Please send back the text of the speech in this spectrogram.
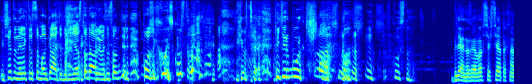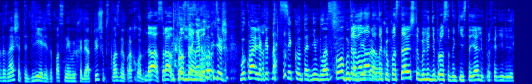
И все это на электросамокате, даже не останавливаясь, на самом деле. Боже, какое искусство! И Петербург! Вкусно. Бля, ну во всех театрах надо, знаешь, это двери, запасные выходы открыть, чтобы сквозной проход был. Да, сразу. Просто заходишь буквально 15 секунд одним глазком и Траволатор такой поставить, чтобы люди просто такие стояли, проходили.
